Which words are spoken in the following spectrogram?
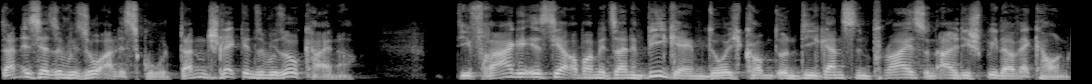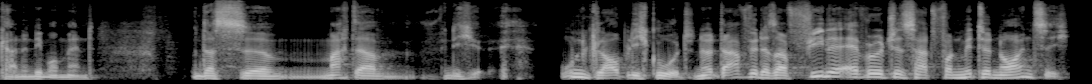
dann ist ja sowieso alles gut. Dann schlägt ihn sowieso keiner. Die Frage ist ja, ob er mit seinem B-Game durchkommt und die ganzen Price und all die Spieler weghauen kann in dem Moment. Und das äh, macht er, finde ich, unglaublich gut. Ne? Dafür, dass er viele Averages hat von Mitte 90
